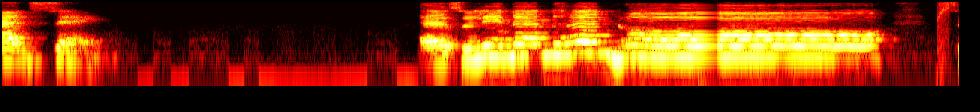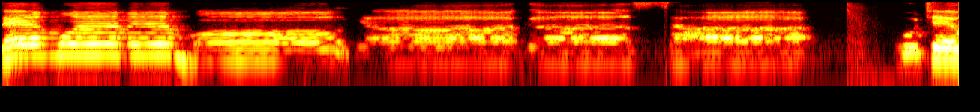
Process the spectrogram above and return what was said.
and sing. Ezulineneno, semwe memoria gasa, ute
